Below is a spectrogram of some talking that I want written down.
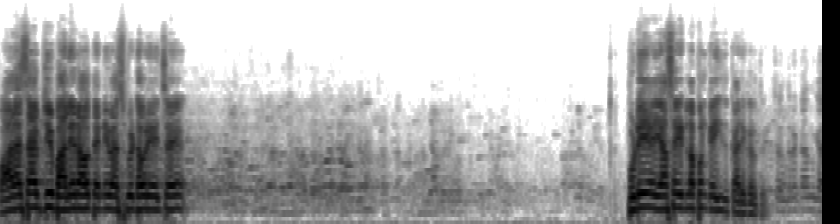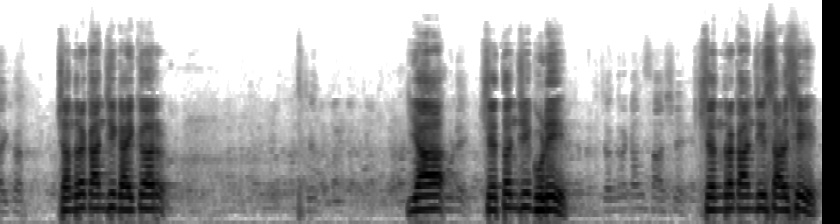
बाळासाहेबजी भालेराव त्यांनी व्यासपीठावर यायचंय. पुढे या साईडला पण काही कार्यकर्ते. चंद्रकांतजी गायकर. या चेतनजी घुडे चंद्रकांतजी साळशे.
